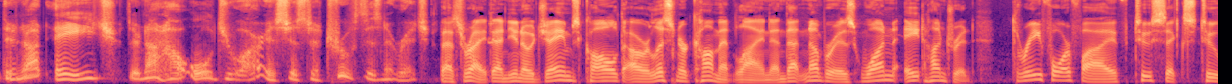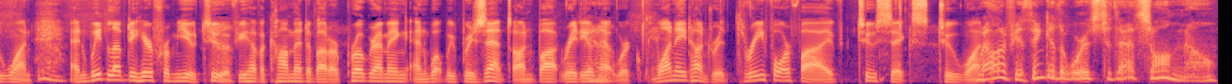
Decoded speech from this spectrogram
they're not age, they're not how old you are. It's just a truth, isn't it, Rich? That's right. And you know, James called our listener comment line, and that number is 1 800 345 2621. And we'd love to hear from you, too, Yeah. if you have a comment about our programming and what we present on Bott Radio Yeah. Network. 1 800 345 2621. Well, if you think of the words to that song now,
